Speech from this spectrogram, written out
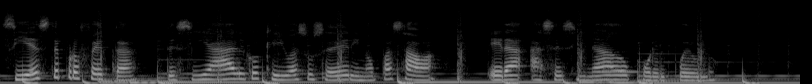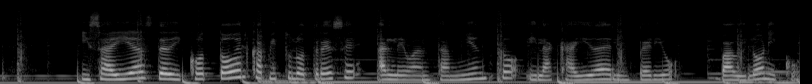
Si este profeta decía algo que iba a suceder y no pasaba, era asesinado por el pueblo. Isaías dedicó todo el capítulo 13 al levantamiento y la caída del imperio babilónico.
